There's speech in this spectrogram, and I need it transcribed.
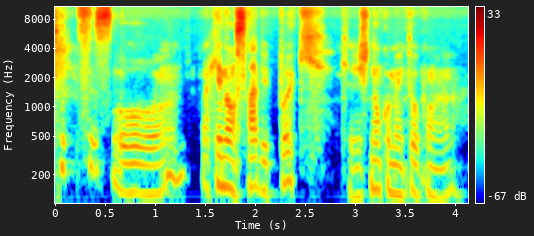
o, pra quem não sabe, Puck, que a gente não comentou com a,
